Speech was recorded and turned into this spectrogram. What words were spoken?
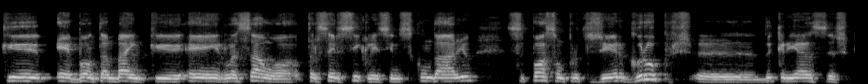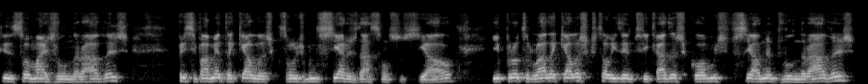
que é bom também que, em relação ao terceiro ciclo de ensino secundário, se possam proteger grupos de crianças que são mais vulneráveis principalmente aquelas que são os beneficiários da ação social, e por outro lado, aquelas que estão identificadas como especialmente vulneráveis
